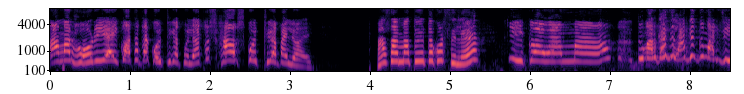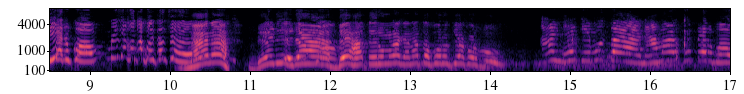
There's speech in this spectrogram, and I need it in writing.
আমার হরি এই কথাটা কই থেকে কইলো এত সাহস কই থেকে পাইলো হয় হাসান মা তুই তো করছিলে? কি কও আম্মা? তোমার কাছে লাগে তোমার জি এরকম? মিছা কথা কইতাছে? না না বেডি এটা দে হাতে রুম লাগে না তো পরকিয়া করব। আইন হে কি বুঝবেন আমার পুতের বউ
